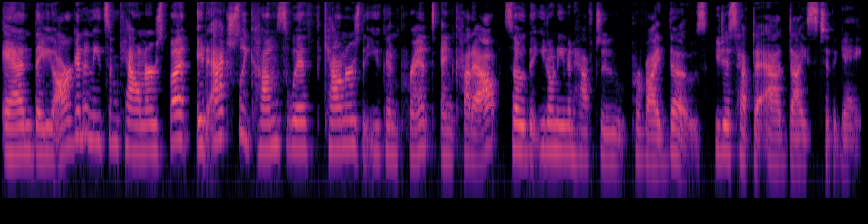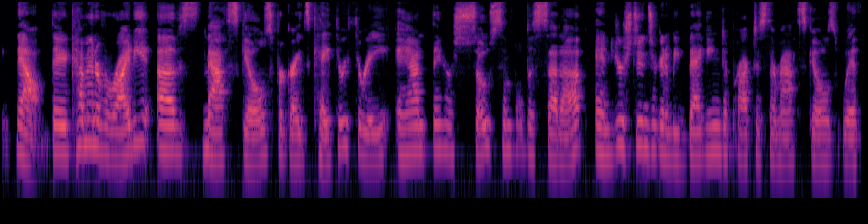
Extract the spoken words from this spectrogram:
and they are going to need some counters, but it actually comes with counters that you can print and cut out so that you don't even have to provide those. You just have to add dice to the game. Now, they come in a variety of math skills for grades K through 3, and they are so simple to set up. And your students are going to be begging to practice their math skills with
